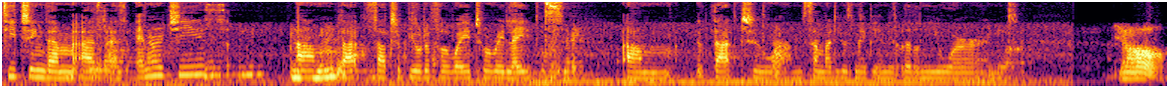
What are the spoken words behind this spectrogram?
teaching them as, as energies. Um, mm-hmm. That's such a beautiful way to relate um, that to um, somebody who's maybe a little newer. And yeah,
